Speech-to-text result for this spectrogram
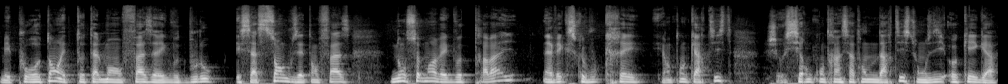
mais pour autant être totalement en phase avec votre boulot. Et ça sent que vous êtes en phase non seulement avec votre travail, avec ce que vous créez. Et en tant qu'artiste, j'ai aussi rencontré un certain nombre d'artistes où on se dit, ok gars,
